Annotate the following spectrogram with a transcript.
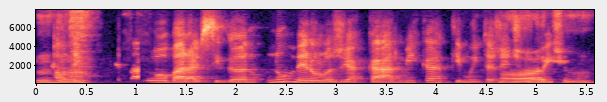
Uhum. Então, tem o baralho cigano, numerologia kármica, que muita gente Ótimo.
